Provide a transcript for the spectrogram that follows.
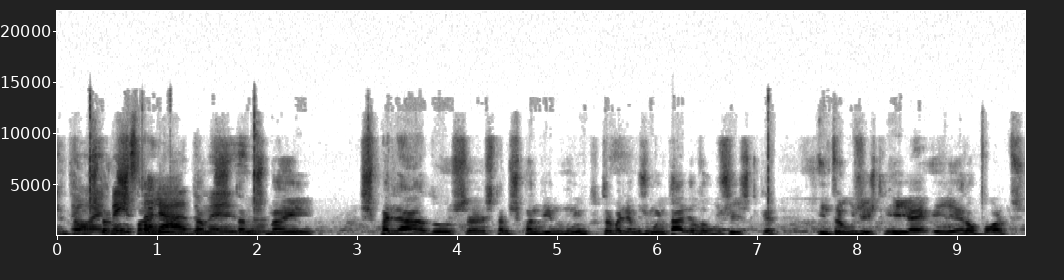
então, então é bem espalhado estamos, mesmo. Estamos bem espalhados, eh, estamos expandindo muito, trabalhamos muito a área da logística, intralogística e, e aeroportos.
